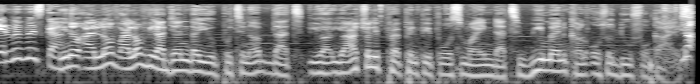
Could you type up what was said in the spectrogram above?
Yeah, the piska. You know, I love I love the agenda you're putting up that you are you're actually prepping people's mind that women can also do for guys. No,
